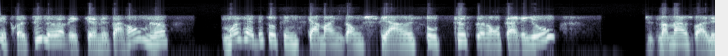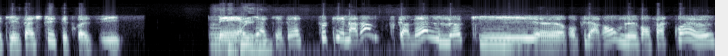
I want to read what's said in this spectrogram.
mes produits, là, avec euh, mes arômes, là? Moi, j'habite au Témiscamingue, donc je suis à un saut de puce de l'Ontario. Je dis, maman, je vais aller te les acheter, tes produits. Mais Oui. à Québec, toutes les madames comme elle, là, qui n'auront plus d'arômes, là, vont faire quoi, eux?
